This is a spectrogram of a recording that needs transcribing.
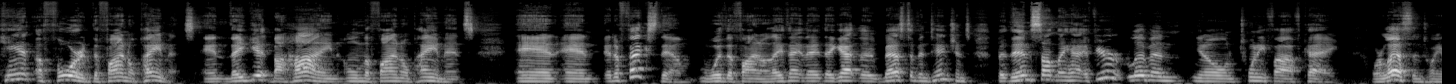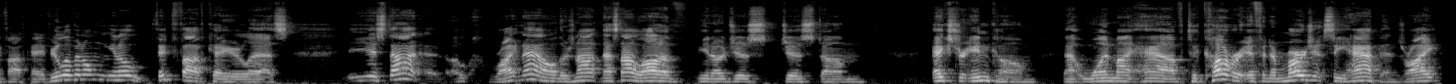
can't afford the final payments and they get behind on the final payments and and it affects them with the final. They think they, they got the best of intentions but then something if you're living you know on 25k or less than 25k. If you're living on, you know, 55k or less, it's not right now. There's not. That's not a lot of you know just just um, extra income that one might have to cover if an emergency happens, right?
